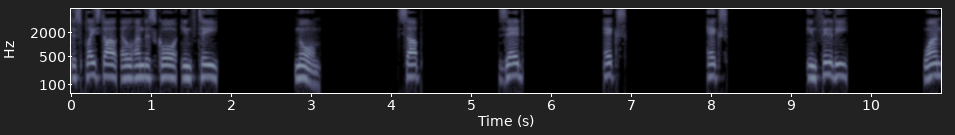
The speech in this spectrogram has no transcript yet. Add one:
Display style l underscore inf t. Norm. Sub. Z. X. X. Infinity. 1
